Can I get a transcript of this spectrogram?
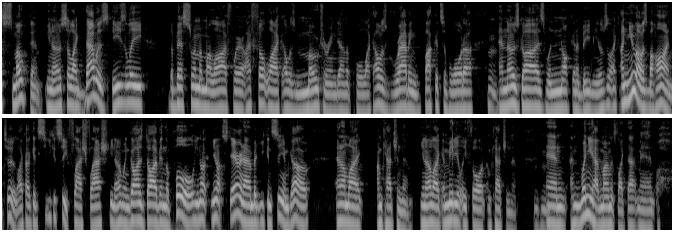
smoked them, you know. So like mm. that was easily the best swim of my life where I felt like I was motoring down the pool, like I was grabbing buckets of water, hmm. and those guys were not going to beat me. It was like I knew I was behind too. Like I could see, you could see flash, flash. You know, when guys dive in the pool, you're not you're not staring at them, but you can see them go, and I'm like, I'm catching them. You know, like immediately thought I'm catching them. Mm-hmm. And and when you have moments like that, man, oh,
